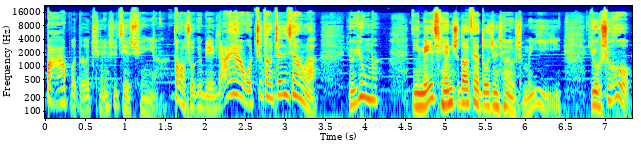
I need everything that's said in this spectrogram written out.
巴不得全世界宣扬，到处跟别人讲：“哎呀，我知道真相了。”有用吗？你没钱，知道再多真相有什么意义？有时候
